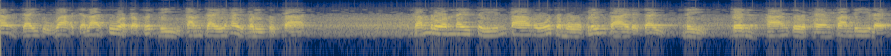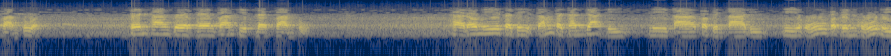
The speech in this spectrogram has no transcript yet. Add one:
ตั้งใจอยู่ว่าจะละชั่วประพฤติดีทำใจให้บริสุทธิ์สะอาดสำรวมในศีลตาหูจมูกเล่นกายและใจนี่เป็นทางเกิดแห่งความดีและความชั่ว เป็นทางเกิดแห่งความผิดและความถูก ถ้าเรามีสติสัมปชัญญะดี มีตาก็เป็นตาดี มีหูก็เป็นหูดี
